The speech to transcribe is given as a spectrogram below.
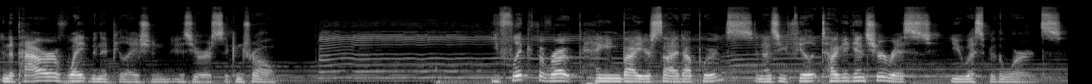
and the power of weight manipulation is yours to control. You flick the rope hanging by your side upwards, and as you feel it tug against your wrist, you whisper the words.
